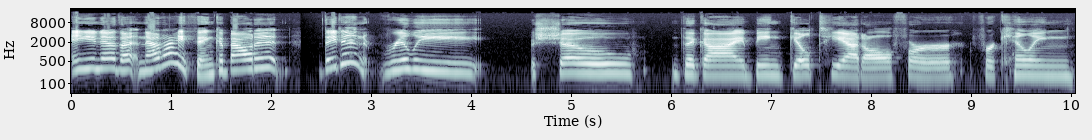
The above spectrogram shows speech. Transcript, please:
And you know that now that I think about it, they didn't really show the guy being guilty at all for for killing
